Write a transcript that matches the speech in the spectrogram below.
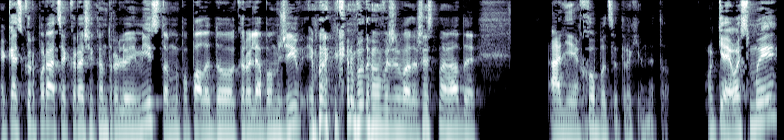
Якась корпорація, коротше, контролює місто. Ми попали до короля бомжів, і ми будемо виживати. Щось нагадує. А, ні, хобо це трохи не то. Окей, ось ми.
